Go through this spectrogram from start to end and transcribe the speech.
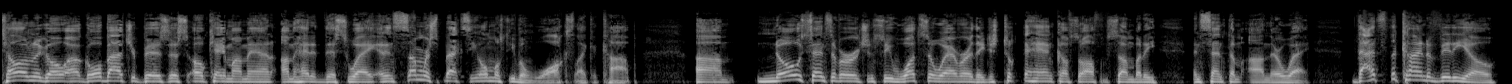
Tell him to go uh, go about your business. Okay, my man, I'm headed this way. And in some respects, he almost even walks like a cop. Um, no sense of urgency whatsoever. They just took the handcuffs off of somebody and sent them on their way. That's the kind of video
